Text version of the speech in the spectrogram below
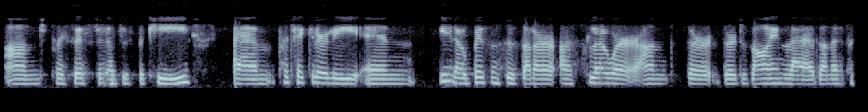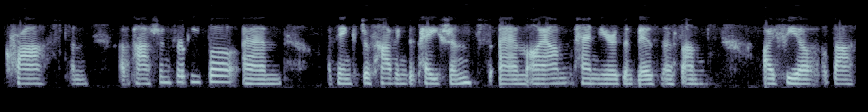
and persistence is the key, um, particularly in you know businesses that are, are slower and they're they're design led and it's a craft and a passion for people. Um, I think just having the patience. Um, I am ten years in business and I feel that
